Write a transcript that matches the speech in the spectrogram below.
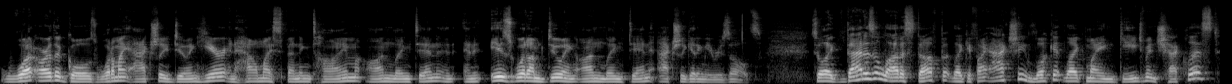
what are the goals? What am I actually doing here, and how am I spending time on LinkedIn? And, and is what I'm doing on LinkedIn actually getting me results? So like that is a lot of stuff, but like if I actually look at like my engagement checklist,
